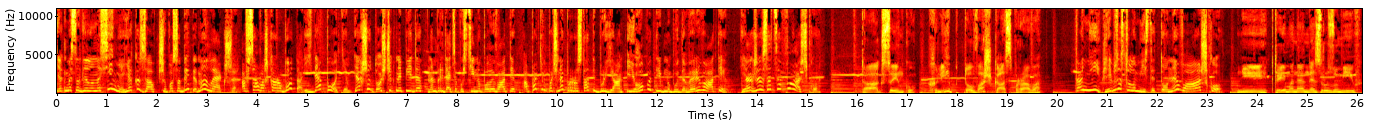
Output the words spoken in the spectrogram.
як ми садили насіння, я казав, що посадити найлегше, а вся важка робота йде потім. Якщо дощик не піде, нам прийдеться постійно поливати, а потім почне проростати бур'ян, і його потрібно буде виривати. Як же все це важко? Так, синку, хліб то важка справа. Та ні, хліб за столом їсти то не важко. Ні, ти мене не зрозумів.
